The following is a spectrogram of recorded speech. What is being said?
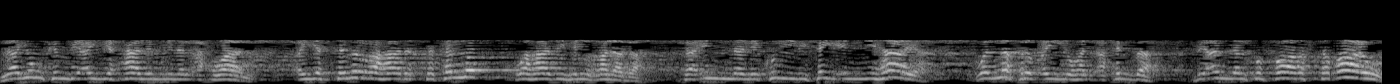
لا يمكن بأي حال من الأحوال أن يستمر هذا التسلط وهذه الغلبة. فإن لكل شيء نهايه ولنفرض أيها الأحبة بأن الكفار استطاعوا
